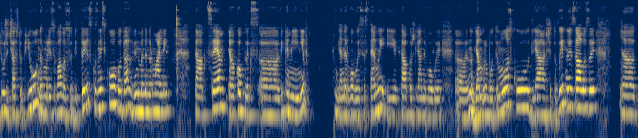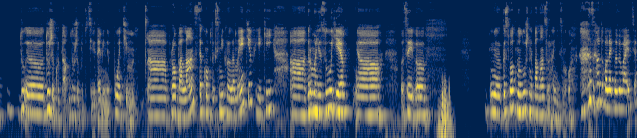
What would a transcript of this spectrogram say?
дуже часто п'ю, нормалізувала собі тиск з низького, да, він у мене нормальний. Так, це е, комплекс е, вітамінів. Для нервової системи і також для нервової е, ну, для роботи мозку, для щитовидної залози. Е, е, Дуже крута, дуже круті ці вітаміни. Потім е, про баланс це комплекс мікроелементів, який нормалізує оцей кислотно-лужний баланс організму. Згадувала, як називається.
